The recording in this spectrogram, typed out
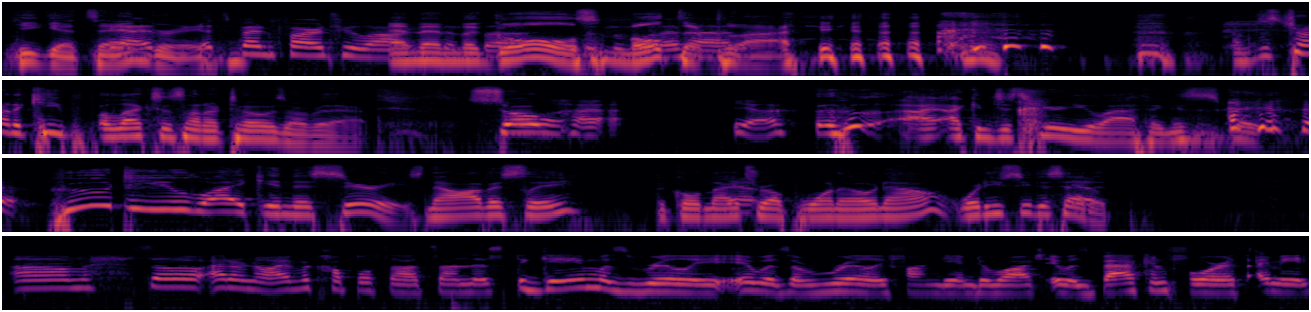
he gets Yeah, it's- angry. it's been far too long. and then the uh, goals this is what I've had. multiply. I'm just trying to keep Alexis on her toes over there. So Uh, yeah. I, I can just hear you laughing. This is great. Who do you like in this series? Now, obviously, the Gold Knights Yep. are up 1-0 now. Where do you see this headed? Um, so I don't know. I have a couple thoughts on this. The game was really, it was a really fun game to watch. It was back and forth. I mean,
